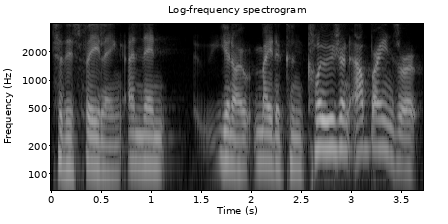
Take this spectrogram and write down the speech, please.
to this feeling and then you know made a conclusion our brains are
